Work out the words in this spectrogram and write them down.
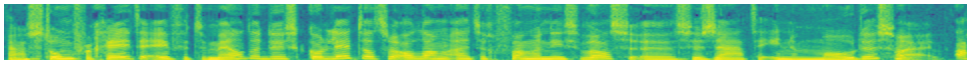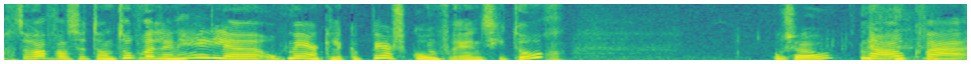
Nou, stom vergeten even te melden. Dus Colette, dat ze al lang uit de gevangenis was. Uh, ze zaten in een modus. Maar achteraf was het dan toch wel een hele opmerkelijke persconferentie, toch? Hoezo? Nou, qua,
